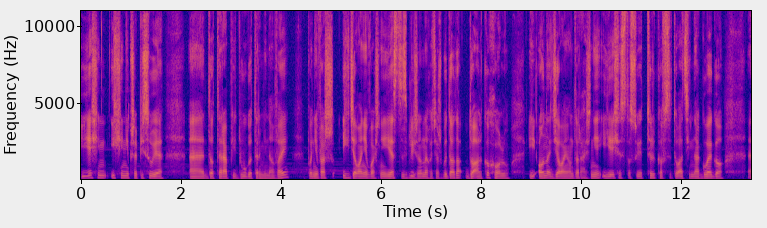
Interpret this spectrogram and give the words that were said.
jeśli ich się nie przepisuje e, do terapii długoterminowej, ponieważ ich działanie właśnie jest zbliżone chociażby do, do alkoholu i one działają doraźnie i je się stosuje tylko w sytuacji nagłego e,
